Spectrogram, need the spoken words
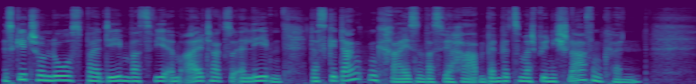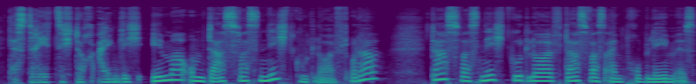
Es geht schon los bei dem, was wir im Alltag so erleben. Das Gedankenkreisen, was wir haben, wenn wir zum Beispiel nicht schlafen können. Das dreht sich doch eigentlich immer um das, was nicht gut läuft, oder? Das, was nicht gut läuft, das, was ein Problem ist.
